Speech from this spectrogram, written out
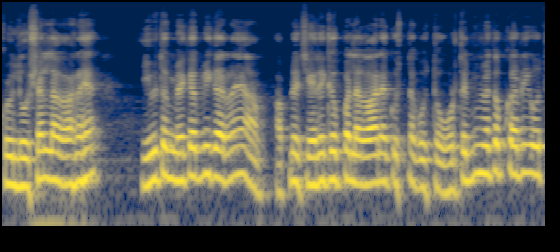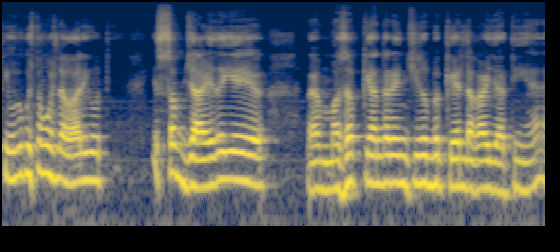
کوئی لوشن لگا رہے ہیں، یہ بھی تو میک اپ بھی کر رہے ہیں آپ۔ اپنے چہرے کے اوپر لگا رہے ہیں، کچھ نہ کچھ تو عورتیں بھی میک اپ کر رہی ہوتی ہیں، وہ بھی کچھ نہ کچھ لگا رہی ہوتی ہیں۔ یہ سب جائز ہے، یہ مذہب کے اندر ان چیزوں پہ قید لگائی جاتی ہیں،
